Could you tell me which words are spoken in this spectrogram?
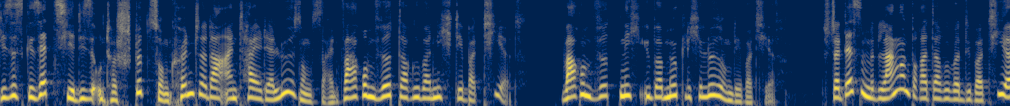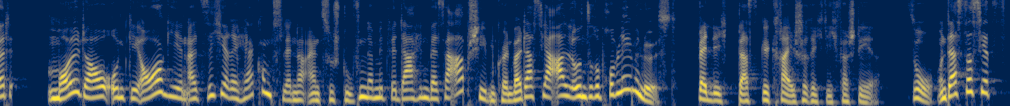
Dieses Gesetz hier, diese Unterstützung könnte da ein Teil der Lösung sein. Warum wird darüber nicht debattiert? Warum wird nicht über mögliche Lösungen debattiert? Stattdessen wird lang und breit darüber debattiert, Moldau und Georgien als sichere Herkunftsländer einzustufen, damit wir dahin besser abschieben können, weil das ja all unsere Probleme löst, wenn ich das Gekreische richtig verstehe. So, und dass das jetzt,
